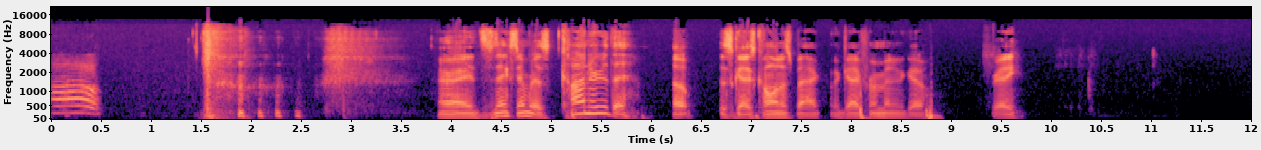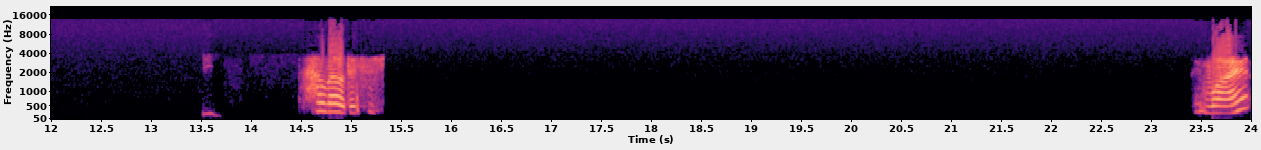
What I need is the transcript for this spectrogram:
Oh. All right, this next number is Connor the... Oh, this guy's calling us back. The guy from a minute ago. Ready? Hello, this is. What?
